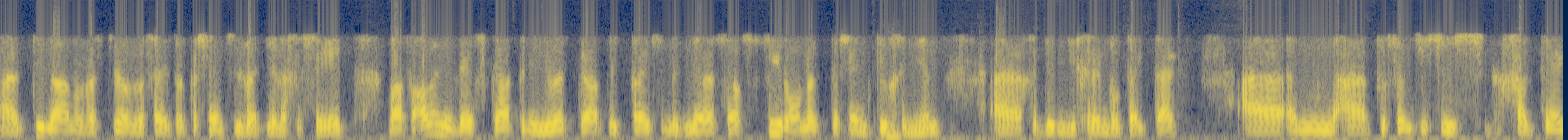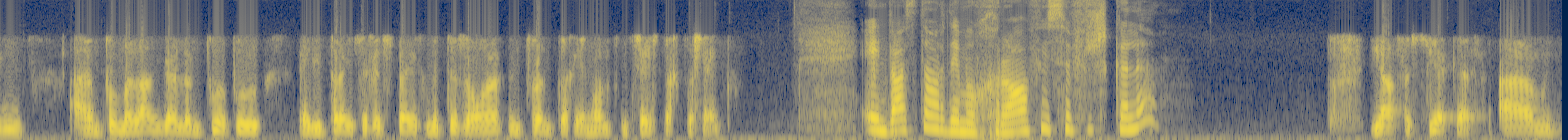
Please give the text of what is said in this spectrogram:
uh, toename was 250% soos wat jy gele gesê het, maar veral in die Weskaap en die Noord-Kaap het pryse met meer as selfs 400% toegeneem uh gedurende die grendeltydperk. Uh in uh provinsies soos Gauteng, uh, Mpumalanga en Limpopo het die pryse gestyg met tussen 120 en 160%. En was daar demografiese verskille? Ja, verseker. Ehm um,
